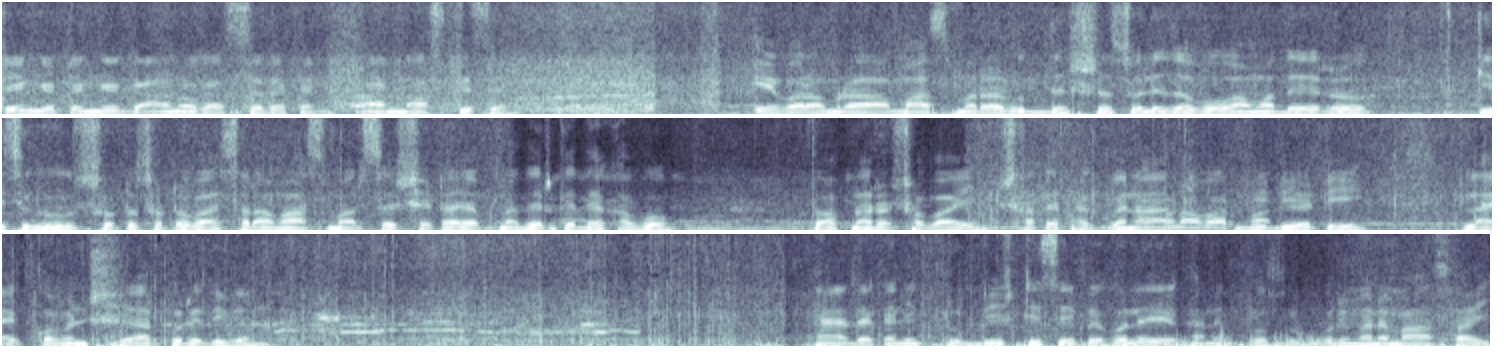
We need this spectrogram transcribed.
টেঙ্গে টেঙ্গে গানও গাচ্ছে দেখেন আর নাচতেছে। এবার আমরা মাছ মারার উদ্দেশ্যে চলে যাব। আমাদের কিছু ছোট ছোট বাচ্চারা মাছ মারছে সেটাই আপনাদেরকে দেখাবো। তো আপনারা সবাই সাথে থাকবেন আর আবার ভিডিওটি লাইক কমেন্ট শেয়ার করে দিবেন। হ্যাঁ দেখেন একটু বৃষ্টি চেপে হলে এখানে প্রচুর পরিমাণে মাছ হয়।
